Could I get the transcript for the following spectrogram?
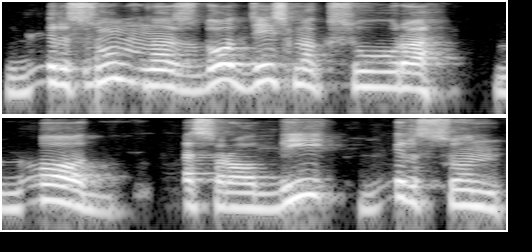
Дырсун у нас дот, здесь максура. Дот, касроди, дырсун.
